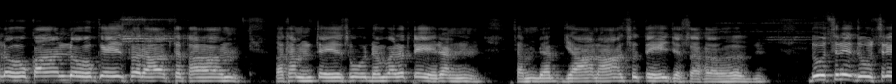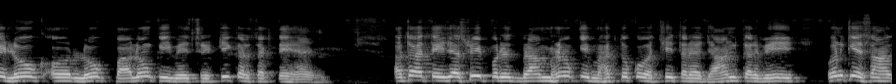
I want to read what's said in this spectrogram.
लोकान लोकेश्वरा तथा कथम ते सूनवरतेरन सम्यक ज्ञानासु तेजस। दूसरे दूसरे लोक और लोकपालों की वे सृष्टि कर सकते हैं। अतः तेजस्वी पुरुष ब्राह्मणों के महत्व को अच्छी तरह जानकर भी उनके साथ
